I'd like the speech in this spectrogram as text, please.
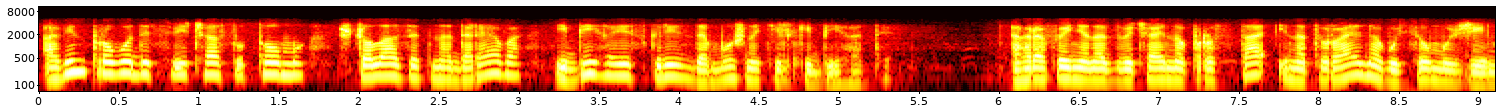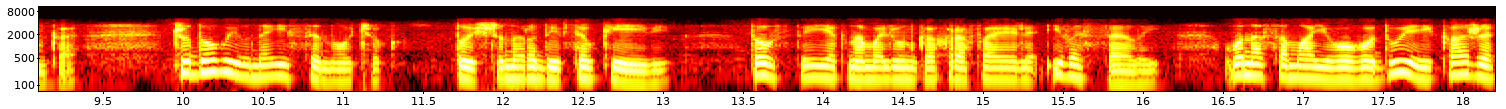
а він проводить свій час у тому, що лазить на дерева і бігає скрізь, де можна тільки бігати. Графиня надзвичайно проста і натуральна в усьому жінка. Чудовий у неї синочок, той, що народився в Києві, товстий, як на малюнках Рафаеля, і веселий. Вона сама його годує і каже,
